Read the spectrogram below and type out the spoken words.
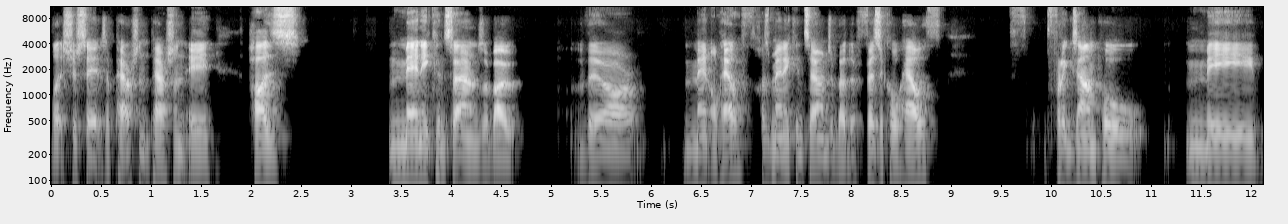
let's just say it's a person. Person A has many concerns about their mental health, has many concerns about their physical health. For example, may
